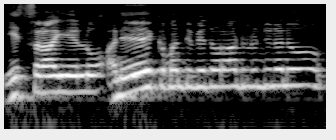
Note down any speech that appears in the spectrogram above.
ఇస్రాయేల్లో అనేక మంది విధవరాండ్రులు ఉండినను.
